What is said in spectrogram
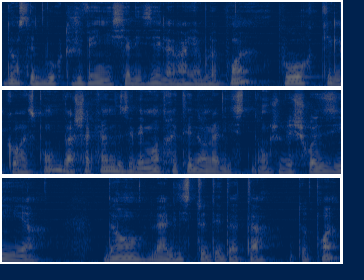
dans cette boucle, je vais initialiser la variable point pour qu'il corresponde à chacun des éléments traités dans la liste. Donc je vais choisir dans la liste des datas de points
